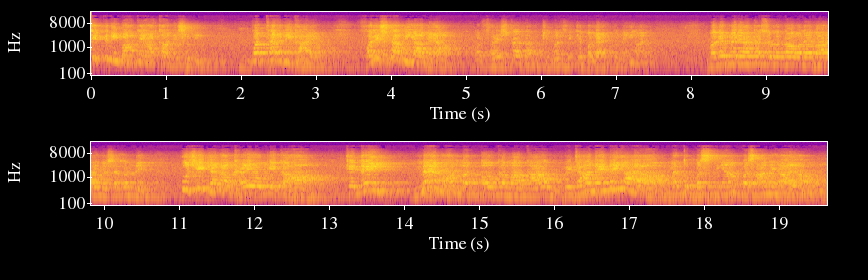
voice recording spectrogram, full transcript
कितनी बातें आका ने सुनी। पत्थर भी खाए। फरिश्ता भी आ गया। और फरिश्ता रब की मर्ज़ी के बगैर तो नहीं आया मगर मेरे आका सल्लल्लाहु अलैहि वसल्लम ने उसी जगह खड़े होके कहा कि नहीं, मैं मोहम्मद औकमा काल मिटाने नहीं आया। मैं तो बस्तियाँ बसाने आया। हूँ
